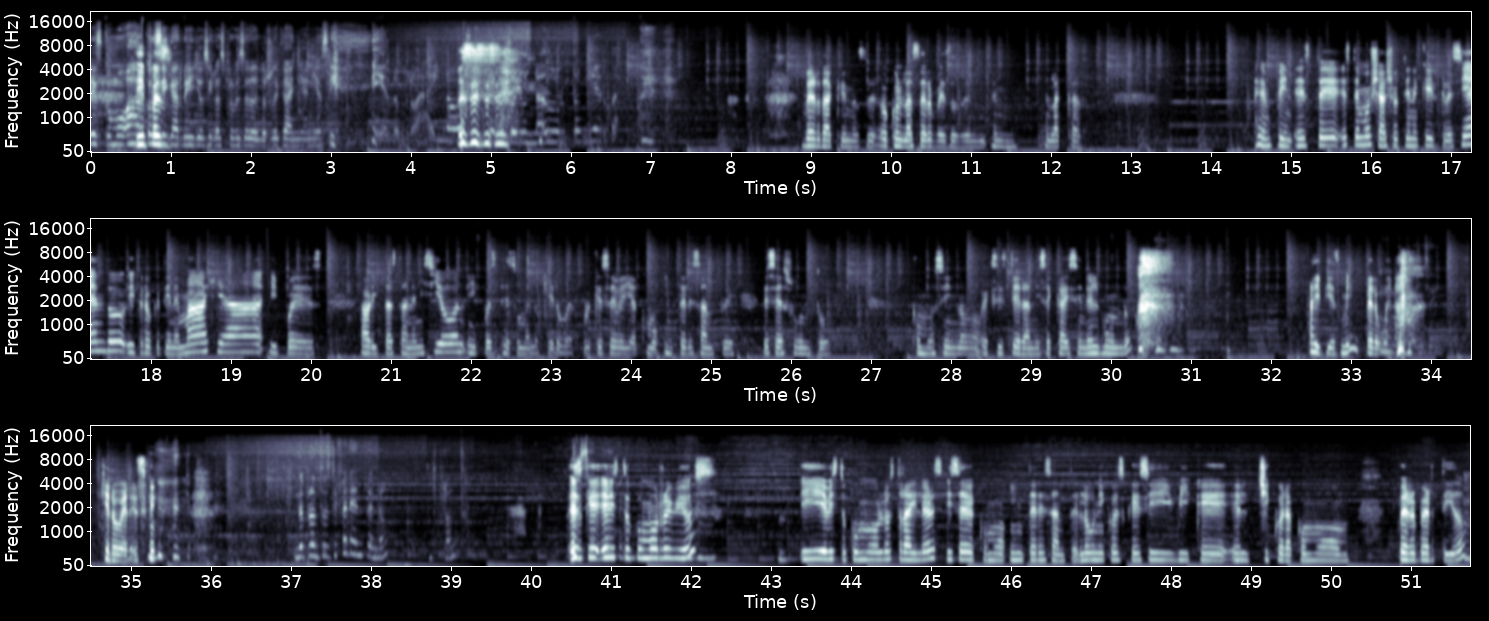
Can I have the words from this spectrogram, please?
es como, ah, con pues cigarrillos y los profesores los regañan y así. Y el otro, ay, no, sí, sí, sí. soy un adulto, mierda. Verdad que no sé. O con las cervezas en, la casa. En fin, este, este muchacho tiene que ir creciendo y creo que tiene magia y pues ahorita está en emisión y pues eso me lo quiero ver porque se veía como interesante ese asunto como si no existiera ni se cae en el mundo. Hay 10.000, pero bueno, quiero ver ese. De pronto es diferente, ¿no? pronto. Es que he visto como reviews y he visto como los trailers y se ve como interesante. Lo único es que sí vi que el chico era como pervertido.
